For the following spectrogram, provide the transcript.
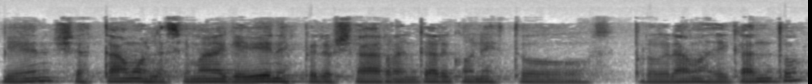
Bien, ya estamos. La semana que viene, espero ya arrancar con estos programas de canto.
